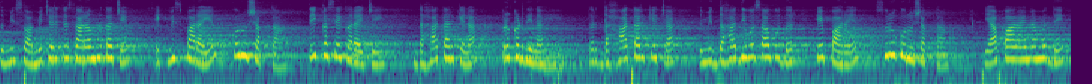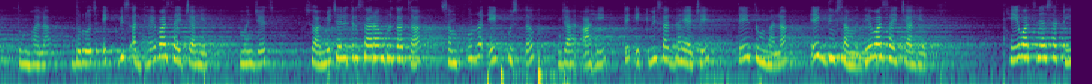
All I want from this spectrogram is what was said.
तुम्ही स्वामी चरित्र सारामृताचे एकवीस पारायण करू शकता. ते कसे करायचे? दहा तारखेला प्रकट दिन आहे. तर दहा तारखेच्या तुम्ही दहा दिवस अगोदर हे पारायण सुरू करू शकता. या पारायणामध्ये तुम्हाला दररोज एकवीस अध्याय वाचायचे आहेत. म्हणजेच स्वामी चरित्र सारामृताचा संपूर्ण एक पुस्तक ज्या आहे ते एकवीस अध्यायाचे ते तुम्हाला एक दिवसामध्ये वाचायचे आहेत. हे वाचण्यासाठी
